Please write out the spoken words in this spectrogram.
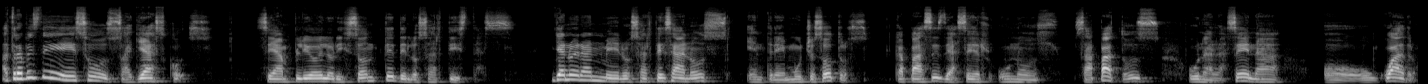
A través de esos hallazgos se amplió el horizonte de los artistas. Ya no eran meros artesanos, entre muchos otros, capaces de hacer unos zapatos, una alacena o un cuadro.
